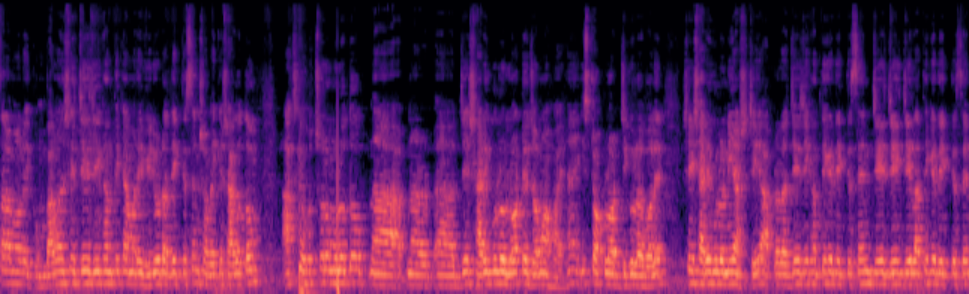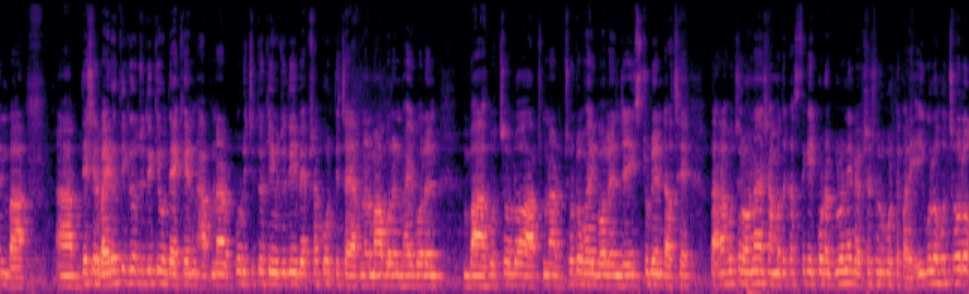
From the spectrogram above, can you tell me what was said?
আসসালামু আলাইকুম। বাংলাদেশের যে যেখান থেকে আমার এই ভিডিওটা দেখতেছেন, সবাইকে স্বাগতম। আজকে হচ্ছে মূলত আপনার যে শাড়িগুলো লটে জমা হয় হ্যাঁ স্টক লট যেগুলো বলে, সেই শাড়িগুলো নিয়ে আসছি। আপনারা যে যেখান থেকে দেখতেছেন, যে যেই জেলা থেকে দেখতেছেন বা দেশের বাইরে থেকেও যদি কেউ দেখেন, আপনার পরিচিত কেউ যদি ব্যবসা করতে চায়, আপনার মা বলেন, ভাই বলেন, বা হচ্ছে হলো আপনার ছোট ভাই বলেন, যে স্টুডেন্ট আছে, তারা হচ্ছে অনায়াসে আমাদের কাছ থেকে এই প্রোডাক্টগুলো নিয়ে ব্যবসা শুরু করতে পারে। এইগুলো হচ্ছে হলো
